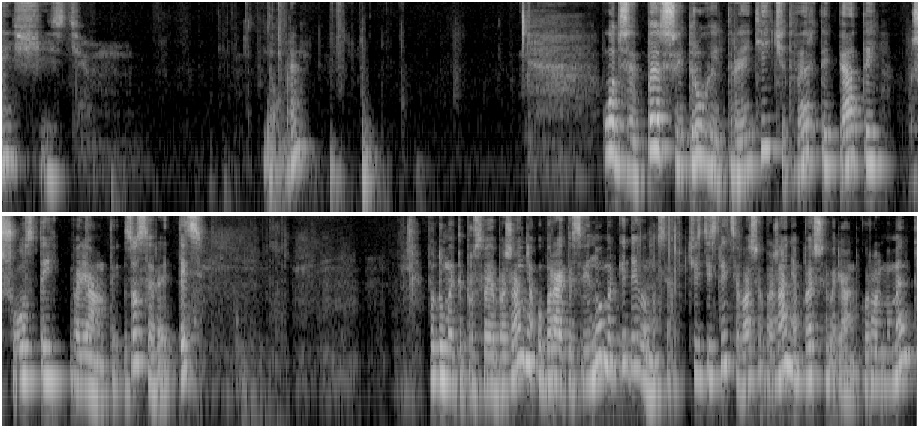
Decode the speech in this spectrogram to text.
і 6. Добре. Отже, перший, другий, третій, четвертий, п'ятий, шостий варіант. Зосередьтесь. Подумайте про своє бажання, обирайте свій номер і дивимося, чи здійсниться ваше бажання. Перший варіант. Король момент,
